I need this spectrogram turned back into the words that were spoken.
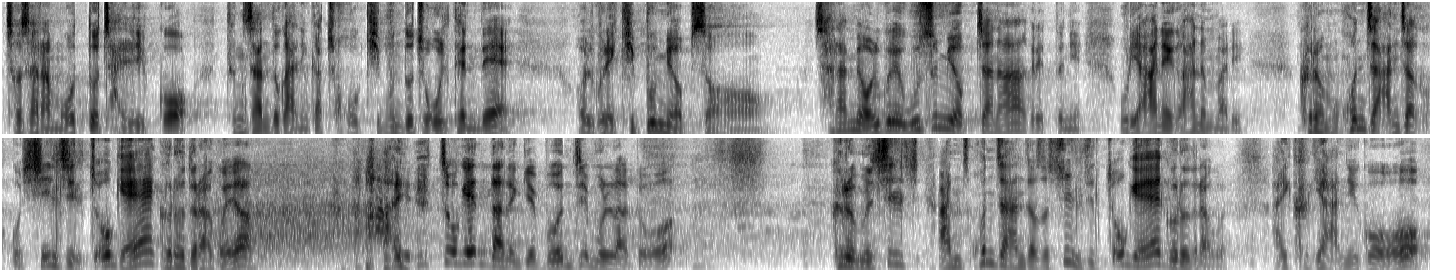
저 사람 옷도 잘 입고 등산도 가니까 저 기분도 좋을 텐데 얼굴에 기쁨이 없어. 사람이 얼굴에 웃음이 없잖아. 그랬더니 우리 아내가 하는 말이 그러면 혼자 앉아갖고 실실 쪼개 그러더라고요. 아이 쪼갠다는 게 뭔지 몰라도 그러면 실, 안, 혼자 앉아서 실질 쪼개 그러더라고요. 아니 그게 아니고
